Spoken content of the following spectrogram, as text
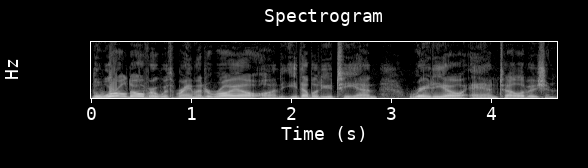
the world over with Raymond Arroyo on EWTN radio and television.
